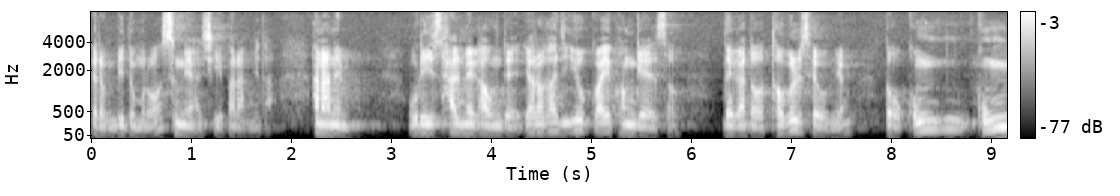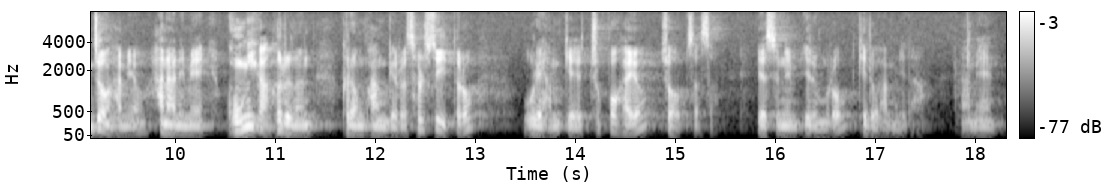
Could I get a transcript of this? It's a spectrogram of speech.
여러분 믿음으로 승리하시기 바랍니다. 하나님 우리 삶의 가운데 여러 가지 이웃과의 관계에서 내가 더 덕을 세우며 또 공, 공정하며 하나님의 공의가 흐르는 그런 관계로 설 수 있도록 우리 함께 축복하여 주옵소서. 예수님 이름으로 기도합니다. 아멘.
